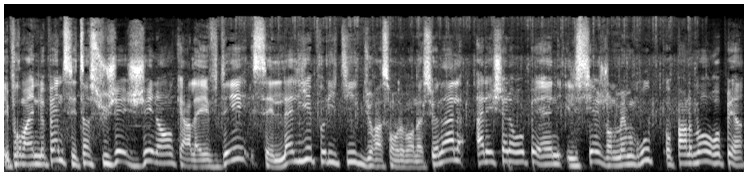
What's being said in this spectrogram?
Et pour Marine Le Pen, c'est un sujet gênant car l'AFD, c'est l'allié politique du Rassemblement national à l'échelle européenne. Il siège dans le même groupe au Parlement européen.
